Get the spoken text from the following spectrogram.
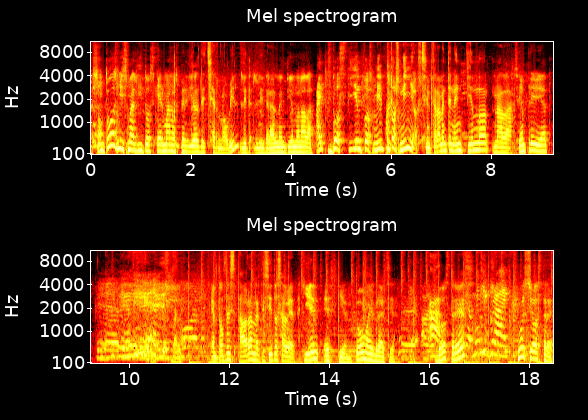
Son todos mis malditos hermanos perdidos de Chernobyl. Liter literal, no entiendo nada. Hay 200.000 putos niños. Sinceramente, no entiendo nada. Siempre, entonces, ahora necesito saber quién es quién. Toma y bracia. Ah. Dos, tres. Muy ah.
